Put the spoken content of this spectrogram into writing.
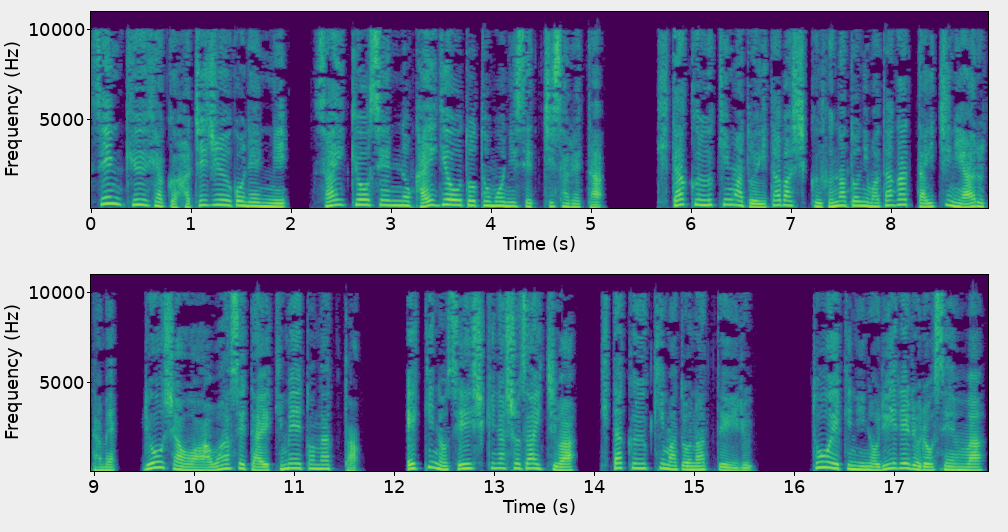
1985年に最強線の開業とともに設置された。北区浮間と板橋区船戸にまたがった位置にあるため、両者を合わせた駅名となった。駅の正式な所在地は北区浮間となっている。当駅に乗り入れる路線は、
